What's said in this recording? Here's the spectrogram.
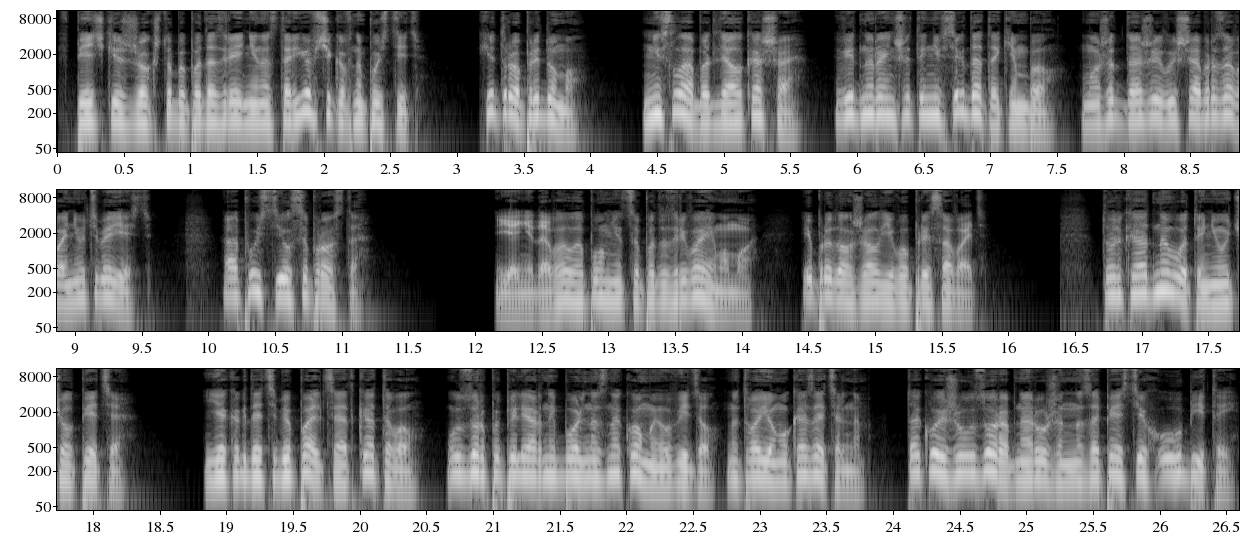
В печке сжег, чтобы подозрение на старьевщиков напустить? Хитро придумал. Не слабо для алкаша. Видно, раньше ты не всегда таким был. Может, даже и высшее образование у тебя есть. Опустился просто. Я не давал опомниться подозреваемому и продолжал его прессовать. Только одного ты не учел, Петя. Я когда тебе пальцы откатывал, узор папиллярный больно знакомый увидел на твоем указательном. Такой же узор обнаружен на запястьях у убитой.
